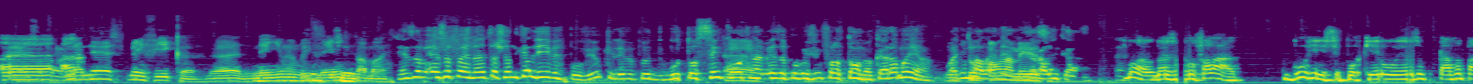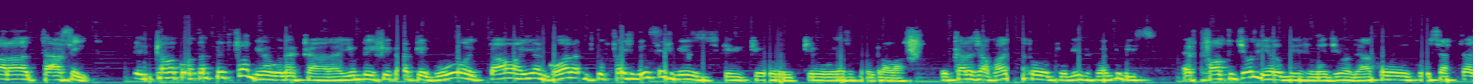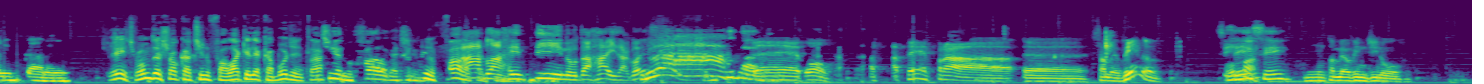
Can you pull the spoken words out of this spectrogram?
É, Enzo a- Fernandes, Benfica, né? Nenhum, É, Benfica. nenhum tá mais. Enzo, Enzo Fernandes tá achando que é Liverpool, viu? Que o Liverpool botou 100 conto É. na mesa pro Benfica e falou: Toma, eu quero amanhã. Pode Botou embalar pau na mesa. jogar lá em casa. Bom, mas eu vou falar, burrice, porque o Enzo tava parado, tá, assim, ele tava contando pelo Flamengo, né, cara? Aí o Benfica pegou e tal, aí agora, faz nem seis meses que, que, o, que o Enzo foi pra lá. O cara já vai pro, pro Liverpool, é burrice. É falta de olheiro mesmo, né? De olhar com, com certo carinho pro cara. Né? Gente, vamos deixar o Catino falar que ele acabou de entrar. Catino, fala, Catino. Catino, fala. Habla Catino. argentino da raiz. Agora Cuidado. É, bom, a- até pra. É, tá me ouvindo? Sim, Opa. sim. Não tá me ouvindo de novo.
